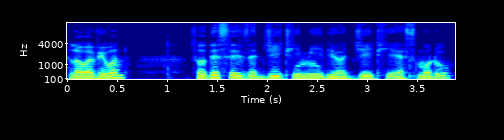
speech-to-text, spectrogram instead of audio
Hello everyone. So this is a GT Media GTS model.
